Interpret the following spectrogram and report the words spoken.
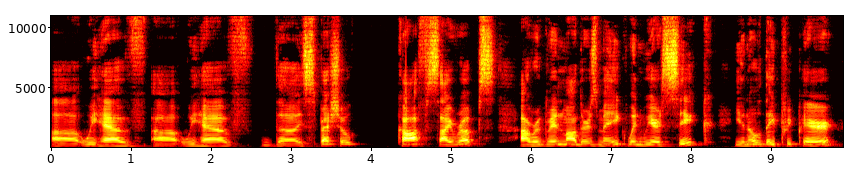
uh, we have uh, we have the special cough syrups our grandmothers make when we are sick. You know, they prepare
